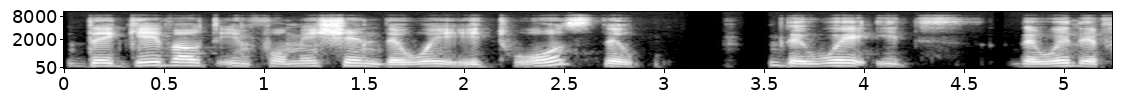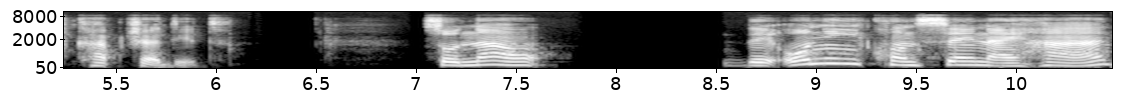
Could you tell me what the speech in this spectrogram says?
they gave out information the way it was, the the way it's the way they've captured it. So now the only concern I had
